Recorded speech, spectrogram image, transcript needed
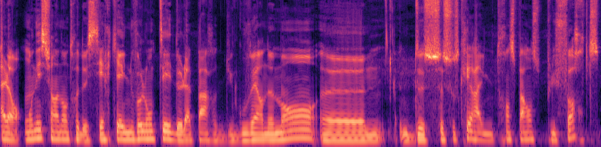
Alors, on est sur un entre-deux. C'est-à-dire qu'il y a une volonté de la part du gouvernement de se souscrire à une transparence plus forte.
